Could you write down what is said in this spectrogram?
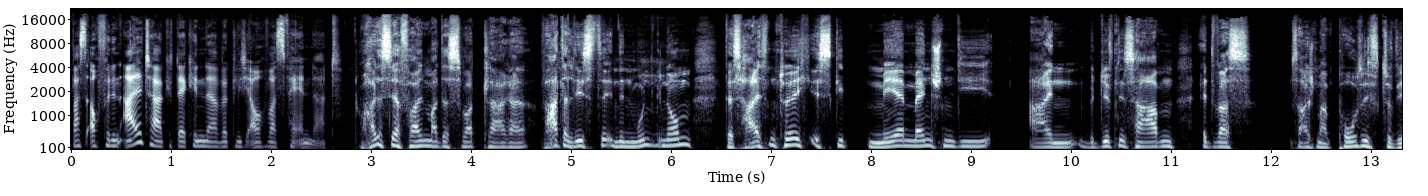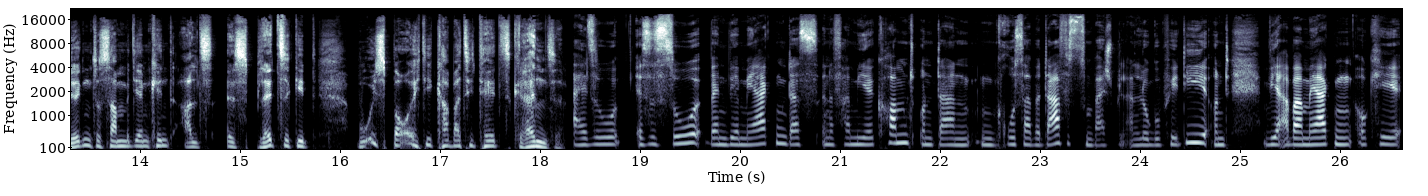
was auch für den Alltag der Kinder wirklich auch was verändert. Du hattest ja vorhin mal das Wort klare Warteliste in den Mund genommen. Das heißt natürlich, es gibt mehr Menschen, die ein Bedürfnis haben, etwas sage ich mal, positiv zu wirken zusammen mit ihrem Kind, als es Plätze gibt. Wo ist bei euch die Kapazitätsgrenze? Also es ist so, wenn wir merken, dass eine Familie kommt und dann ein großer Bedarf ist, zum Beispiel an Logopädie, und wir aber merken, okay,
